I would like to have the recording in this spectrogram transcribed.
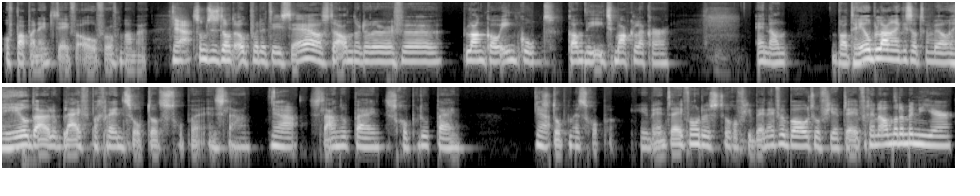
Of papa neemt het even over of mama. ja, Soms is dat ook wat het is. Hè? Als de ander er even blanco in komt, kan die iets makkelijker. En dan, wat heel belangrijk is, dat we wel heel duidelijk blijven begrenzen op dat stoppen en slaan. ja, Slaan doet pijn, schoppen doet pijn. Ja. Stoppen met schoppen. Je bent even onrustig of je bent even boos of je hebt even geen andere manier.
